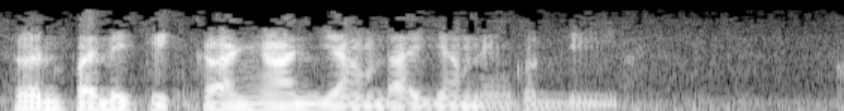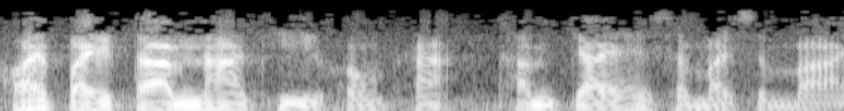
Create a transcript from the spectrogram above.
เชิญไปในกิจการงานอย่างใดอย่างหนึ่งก็ดีขอให้ไปตามหน้าที่ของพระทำใจให้สบายสบาย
